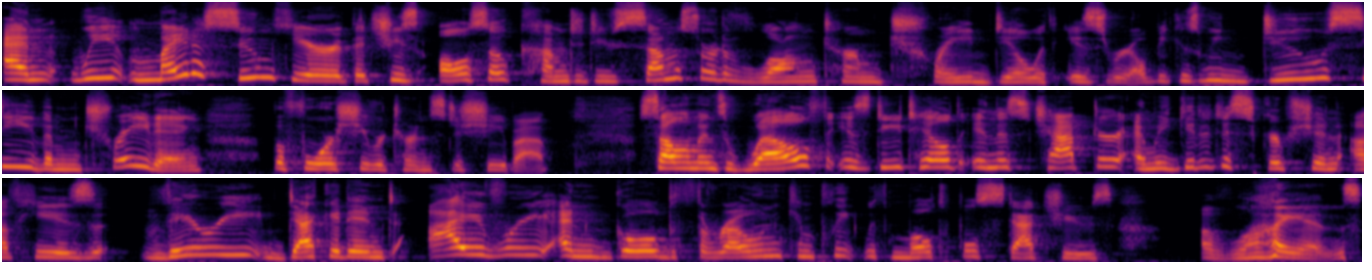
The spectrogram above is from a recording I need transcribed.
And we might assume here that she's also come to do some sort of long term trade deal with Israel, because we do see them trading before she returns to Sheba. Solomon's wealth is detailed in this chapter, and we get a description of his very decadent ivory and gold throne, complete with multiple statues of lions.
